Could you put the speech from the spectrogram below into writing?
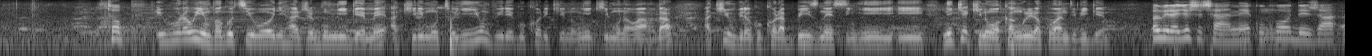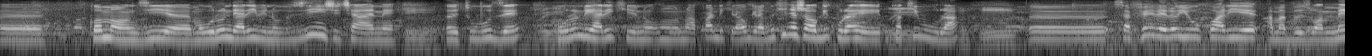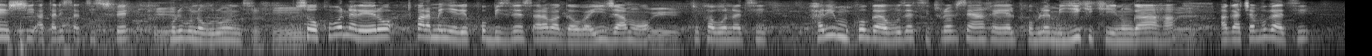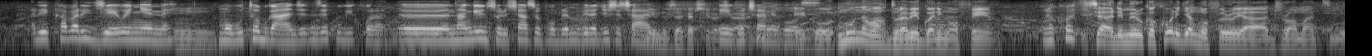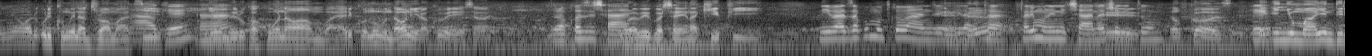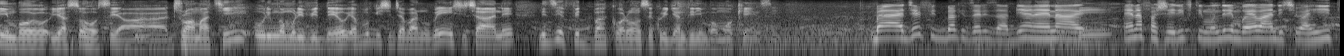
top. Ihora wiyumva gutya iyo ubonye haje nk'umwigeme akiri muto yiyumvire gukora ikintu nk'iki muna warda akiyumvira gukora business nk'iyi. Ni ikihe kintu wakangurira ku bandi bigeme? Biraryoshe cyane kuko deja euh, on dit euh, mu Burundi hari ibintu vyinshi cyane Mm. euh, tubuze mu Burundi hari ikintu umuntu akwandikira kugira ngo ikinyesha wagikura he ukakibura Mhm. Euh, ça fait rero yuko hari amabesoin menshi atari Okay. muri buno Burundi Mhm. so kubona rero twaramenyereye ko business ari abagabo bayijamo Oui. tukabona ati hari umukobwa yavuze ati turafise un réel problème y'iki kintu ngaha agaca avuga ati reka bari jewe nyene. Mm. mu buto bwanje nze kugikora. Euh, ntange à ce problème biraryoshe ni cyane. Ibintu by'agaciro Ego cyane. ego muna warda urabegwa n'ingofero cyane mperuka kubona ijya nkofero ya Dramati imwe wari uri kumwe na Dramati Ah, niyo mperuka kubona wambaye. Ariko n'ubu ndabona irakubereye cyane. Urakoze cyane. Urabegwa cyane na kipi. Nibaza ko umutwe wanje ngira Mhm. uta- utari munini cyane arico Eh, gituma Eh. Eh, inyuma y'indirimbo yasohotse ya Dramati urimwo muri video yavugishije abantu benshi cyane. Nizihe feedback waronse kuri irya ndirimbo Mokenzi? Baje feedback zari za bien naye na Mhm. naye nafashe lift mu ndirimbo y'abandi kibahit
